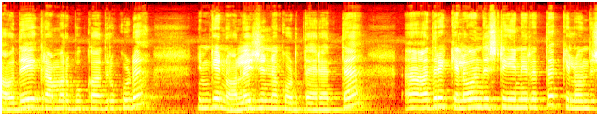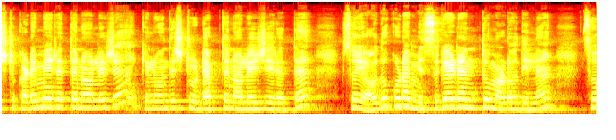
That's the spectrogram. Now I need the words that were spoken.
ಯಾವುದೇ ಗ್ರಾಮರ್ ಬುಕ್ ಆದರೂ ಕೂಡ ನಿಮಗೆ ನಾಲೆಜನ್ನು ಕೊಡ್ತಾ ಇರತ್ತೆ. ಆದರೆ ಕೆಲವೊಂದಿಷ್ಟು ಏನಿರುತ್ತೆ, ಕೆಲವೊಂದಿಷ್ಟು ಕಡಿಮೆ ಇರುತ್ತೆ ನಾಲೆಜ್ ಕೆಲವೊಂದಿಷ್ಟು ಡೆಪ್ತ್ ನಾಲೆಜ್ ಇರುತ್ತೆ. ಸೊ ಯಾವುದೂ ಕೂಡ ಮಿಸ್ಗೈಡ್ ಅಂತೂ ಮಾಡೋದಿಲ್ಲ. ಸೊ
